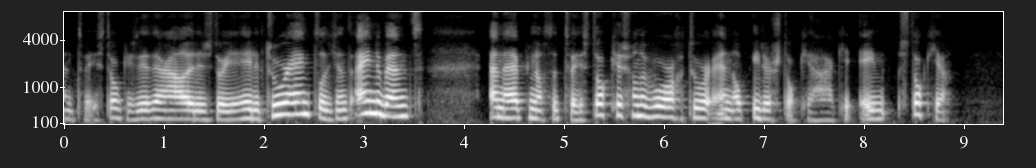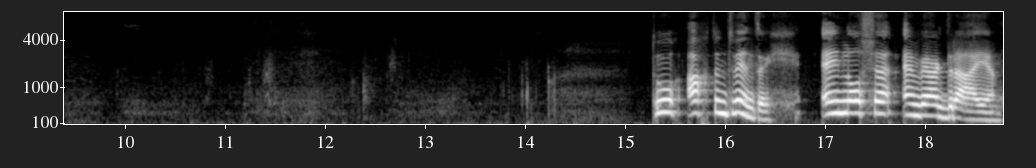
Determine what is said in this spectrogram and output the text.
en twee stokjes. Dit herhaal je dus door je hele toer heen tot je aan het einde bent. En dan heb je nog de twee stokjes van de vorige toer en op ieder stokje haak je één stokje. Toer 28. 1 losse en werk draaien.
